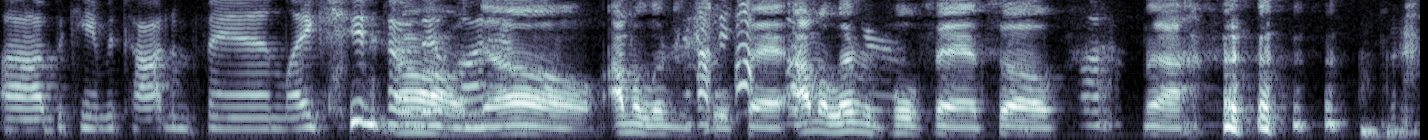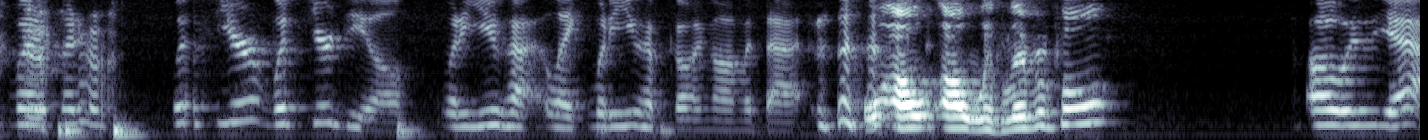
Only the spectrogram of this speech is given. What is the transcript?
uh, became a Tottenham fan like you know oh no I'm a Liverpool fan I'm a Liverpool fan so nah. what, what, what's your what's your deal what do you have like what do you have going on with that oh oh with Liverpool Oh yeah.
